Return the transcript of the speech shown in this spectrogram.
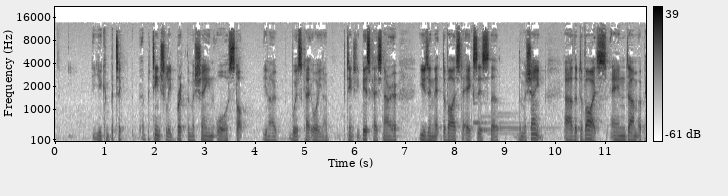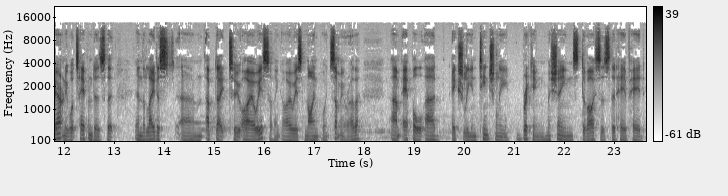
you can partic- potentially brick the machine or stop you know worst case or you know potentially best case scenario, using that device to access the the machine, uh, the device. And um, apparently, what's happened is that in the latest um, update to iOS, I think iOS nine point something or other, um, Apple are actually intentionally bricking machines, devices that have had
